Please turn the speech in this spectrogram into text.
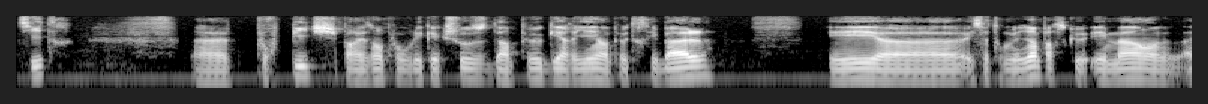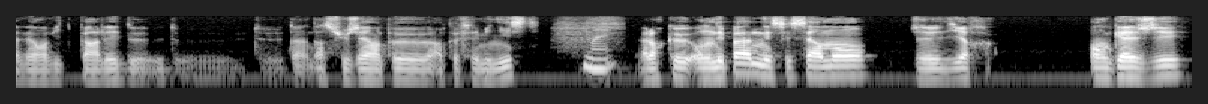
titre. pour Pitch, par exemple, on voulait quelque chose d'un peu guerrier, un peu tribal. Euh, et, ça tombait bien parce que Emma euh, avait envie de parler de, d'un sujet un peu, un peu féministe. Alors qu'on n'est pas nécessairement, j'allais dire, engagé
